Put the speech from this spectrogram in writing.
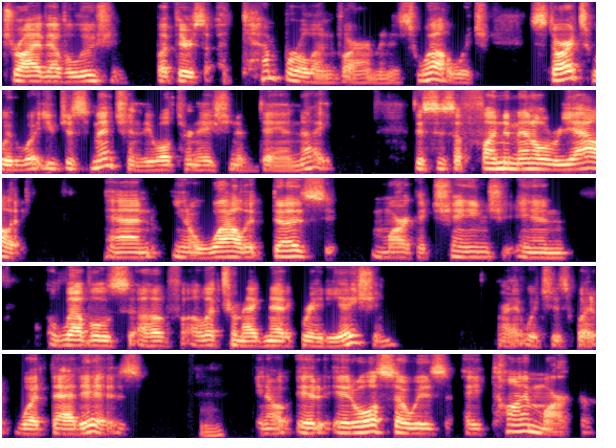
drive evolution but there's a temporal environment as well, which starts with what you just mentioned, the alternation of day and night. This is a fundamental reality. And you know, while it does mark a change in levels of electromagnetic radiation, right, which is what, what that is, mm. you know, it, it also is a time marker.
